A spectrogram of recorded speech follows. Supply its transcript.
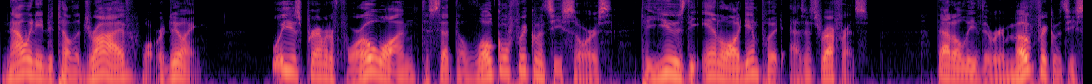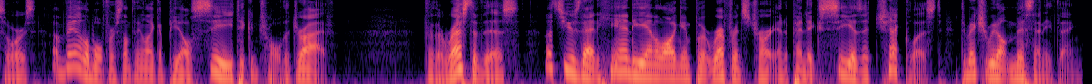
Now we need to tell the drive what we're doing. We'll use parameter 401 to set the local frequency source to use the analog input as its reference. That'll leave the remote frequency source available for something like a PLC to control the drive. For the rest of this, let's use that handy analog input reference chart in Appendix C as a checklist to make sure we don't miss anything.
